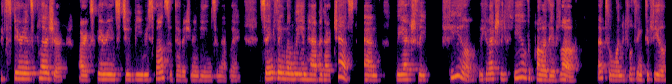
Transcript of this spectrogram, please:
experience pleasure, our experience to be responsive to other human beings in that way. Same thing when we inhabit our chest and we actually feel, we can actually feel the quality of love. That's a wonderful thing to feel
